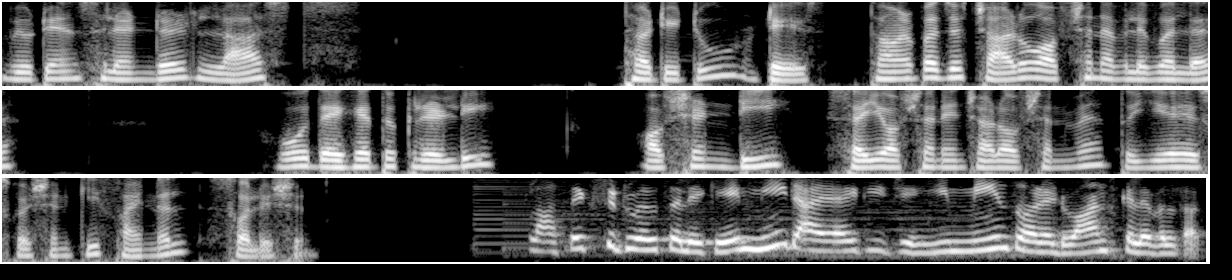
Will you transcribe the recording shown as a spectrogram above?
butane cylinder lasts 32 days. तो हमारे पास जो चारों ऑप्शन अवेलेबल है, वो देखें तो क्लियरली ऑप्शन डी सही ऑप्शन है इन चार ऑप्शन में तो ये है इस क्वेश्चन की फाइनल सॉल्यूशन क्लास सिक्स से ट्वेल्थ से लेके NEET I I T JEE mains और एडवांस के लेवल तक,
